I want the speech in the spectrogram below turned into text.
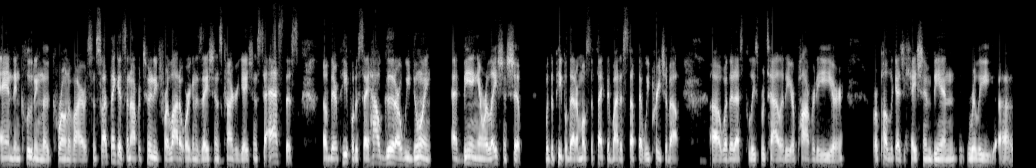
and including the coronavirus. And so I think it's an opportunity for a lot of organizations, congregations to ask this of their people to say, how good are we doing at being in relationship with the people that are most affected by the stuff that we preach about, uh, whether that's police brutality or poverty or or public education being really uh,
